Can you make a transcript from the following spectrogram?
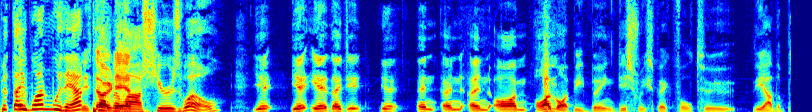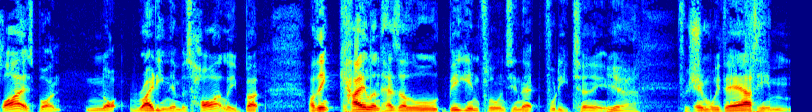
but they won without there's no Ponga last year as well. Yeah, yeah, yeah, they did. Yeah, and and and I'm I might be being disrespectful to the other players by not rating them as highly, but I think Kalyn has a l- big influence in that footy team. Yeah, for sure. And without him,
